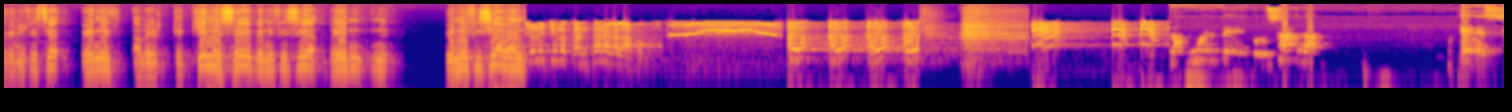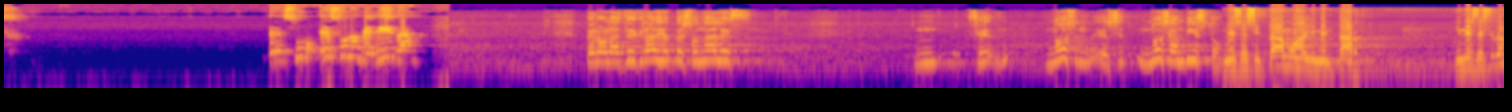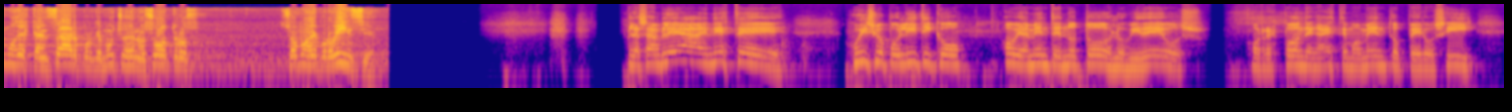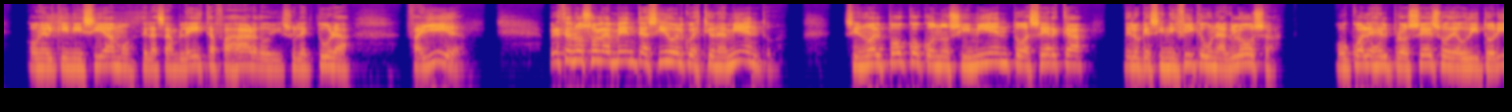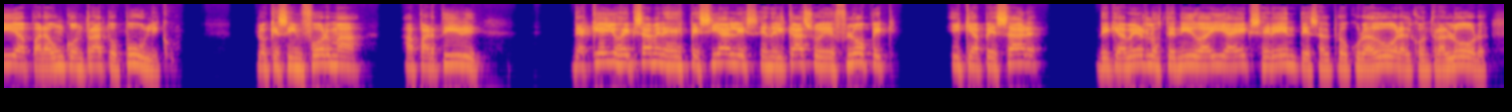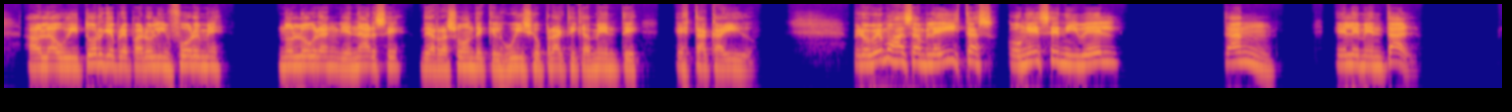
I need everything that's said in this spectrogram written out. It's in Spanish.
beneficia, a ver, que quienes se beneficia, beneficiaban. Yo le quiero cantar a Galápagos. La muerte cruzada es, es, es una medida. Pero las desgracias personales no, no se han visto. Necesitamos alimentar y necesitamos descansar porque muchos de nosotros somos de provincia. La Asamblea en este juicio político, obviamente no todos los videos corresponden a este momento, pero sí con el que iniciamos del asambleísta Fajardo y su lectura fallida. Pero este no solamente ha sido el cuestionamiento, sino el poco conocimiento acerca de lo que significa una glosa, o cuál es el proceso de auditoría para un contrato público. Lo que se informa a partir de aquellos exámenes especiales en el caso de Flopec y que a pesar de que haberlos tenido ahí a ex gerentes, al procurador, al contralor, al auditor que preparó el informe, no logran llenarse de razón de que el juicio prácticamente está caído. Pero vemos asambleístas con ese nivel tan elemental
